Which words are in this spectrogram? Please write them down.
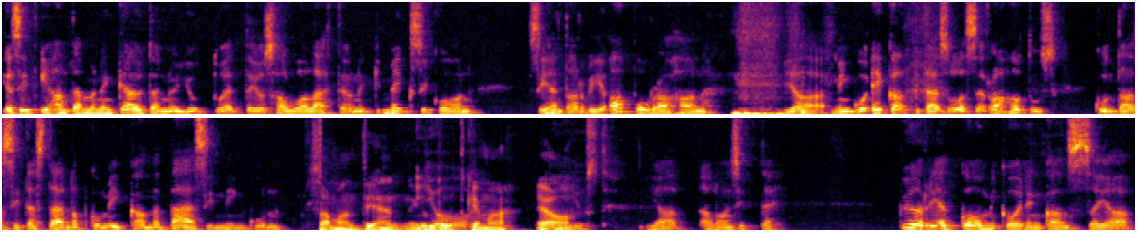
Ja sitten ihan tämmöinen käytännön juttu, että jos haluaa lähteä jonnekin Meksikoon, siihen tarvii apurahan ja niin kuin, eka pitäisi olla se rahoitus, kun taas sitä stand-up-komiikkaa mä pääsin niin kuin, saman tien niin kuin joo, tutkimaan. Joo. Niin just. Ja aloin sitten pyöriä koomikoiden kanssa ja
